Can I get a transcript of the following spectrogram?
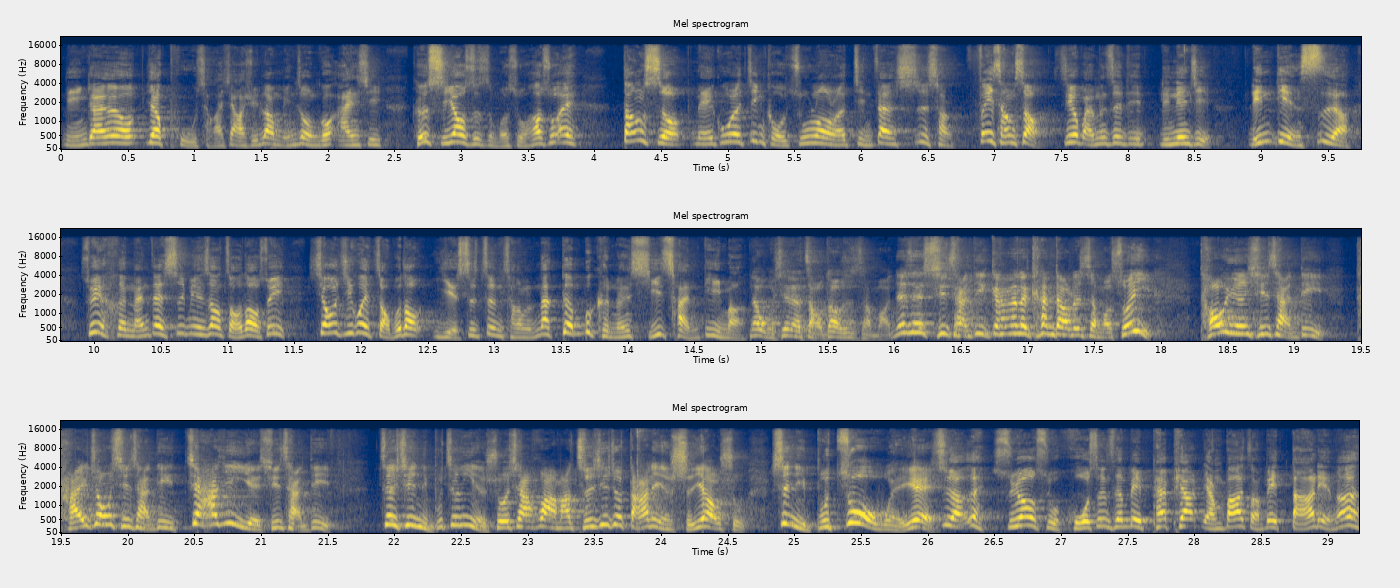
你应该要要普查下去，让民众能够安心。”可是食药署怎么说？他说：“哎，当时哦，美国的进口猪肉呢，仅占市场非常少，只有百分之零零点几，零点四啊，所以很难在市面上找到。所以消基会找不到也是正常的，那更不可能洗产地嘛。那我现在找到是什么？那些洗产地刚刚在看到的是什么？所以桃园洗产地、台中洗产地、嘉义也洗产地。”这些你不睁眼说瞎话吗？直接就打脸食药署，是你不作为耶！是啊，哎，食药署活生生被啪啪两巴掌被打脸啊！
